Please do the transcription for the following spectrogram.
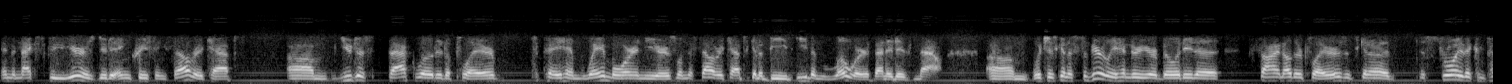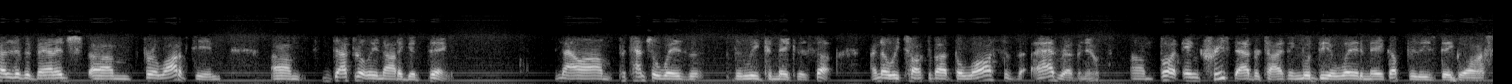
in the next few years due to increasing salary caps, um, you just backloaded a player to pay him way more in years when the salary cap is going to be even lower than it is now, um, which is going to severely hinder your ability to sign other players. It's going to destroy the competitive advantage um, for a lot of teams. Um, definitely not a good thing. Now, um, potential ways that the league could make this up. I know we talked about the loss of the ad revenue, um, but increased advertising would be a way to make up for these big losses.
